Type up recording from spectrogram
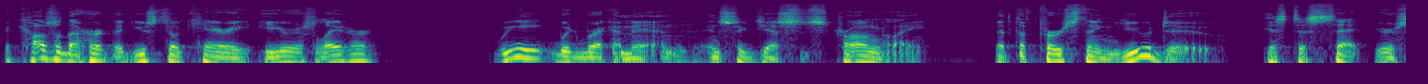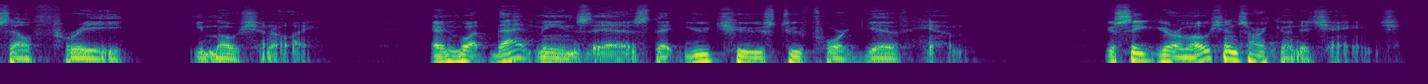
because of the hurt that you still carry years later, we would recommend and suggest strongly that the first thing you do is to set yourself free emotionally. And what that means is that you choose to forgive him. You see, your emotions aren't going to change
